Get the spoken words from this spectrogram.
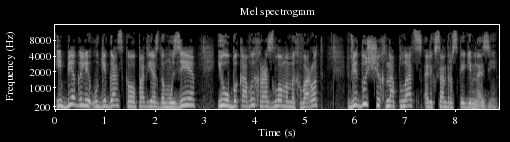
и бегали у гигантского подъезда музея и у боковых разломанных ворот, ведущих на плац Александровской гимназии.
